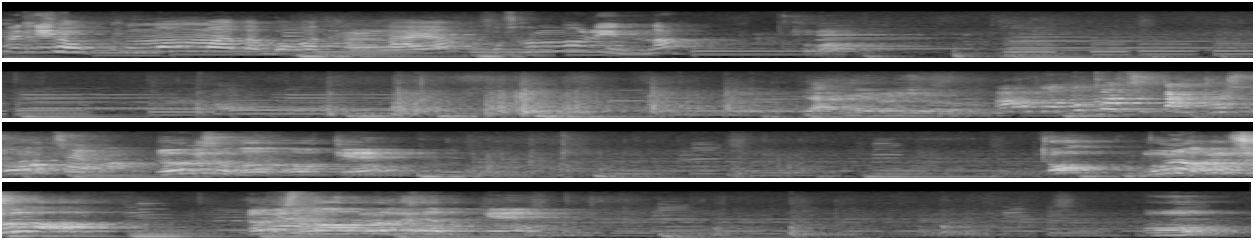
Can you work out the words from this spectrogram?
아니 저 구멍마다 뭐가 달라요? 뭐 선물이 있나? 줘봐 약간 이런 식으로. 아뭐 똑같이 딱 해봐 여기서 넣, 넣을게 어? 뭐야 멈춰! 여기서 넣어 여기서 해볼게 오?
